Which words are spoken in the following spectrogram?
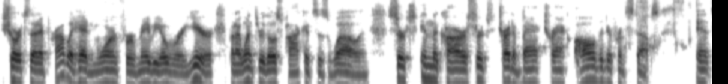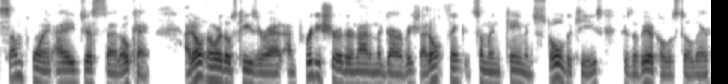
shorts that I probably hadn't worn for maybe over a year, but I went through those pockets as well and searched in the car, searched, try to backtrack all the different steps. And at some point, I just said, okay, I don't know where those keys are at. I'm pretty sure they're not in the garbage. I don't think someone came and stole the keys because the vehicle was still there.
